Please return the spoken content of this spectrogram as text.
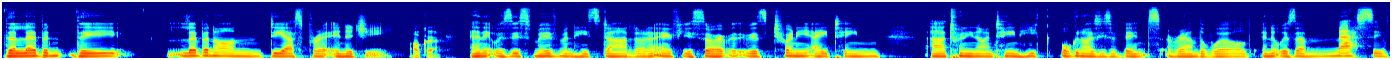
the lebanon the lebanon diaspora energy Okay. and it was this movement he started. I don't know if you saw it, but it was 2018, uh, 2019. He organized these events around the world, and it was a massive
